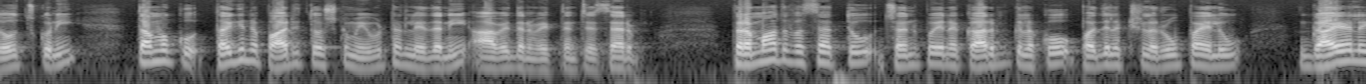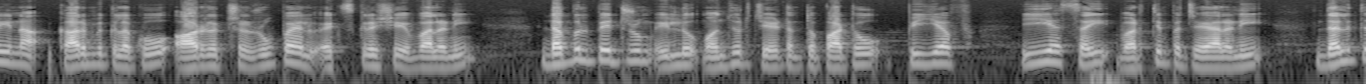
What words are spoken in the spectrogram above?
దోచుకుని తమకు తగిన పారితోషికం ఇవ్వటం లేదని ఆవేదన వ్యక్తం చేశారు. ప్రమాదవశాత్తు చనిపోయిన కార్మికులకు పది లక్షల రూపాయలు గాయాలైన కార్మికులకు ఆరు లక్షల రూపాయలు ఎక్స్గ్రేషియా ఇవ్వాలని డబుల్ బెడ్రూమ్ ఇల్లు మంజూరు చేయడంతో పాటు పీఎఫ్ ఈఎస్ఐ వర్తింపజేయాలని దళిత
